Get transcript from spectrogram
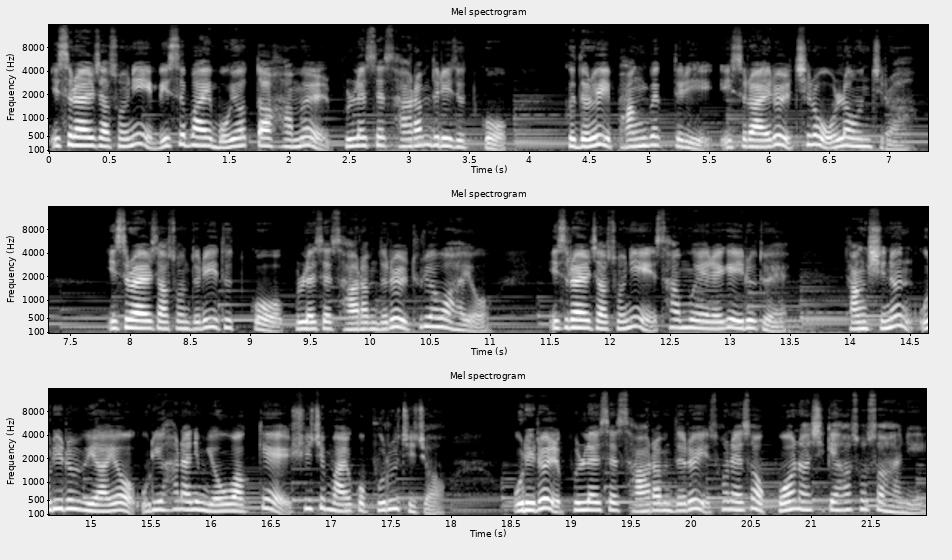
이스라엘 자손이 미스바에 모였다 함을 블레셋 사람들이 듣고 그들의 방백들이 이스라엘을 치러 올라온지라. 이스라엘 자손들이 듣고 블레셋 사람들을 두려워하여 이스라엘 자손이 사무엘에게 이르되 당신은 우리를 위하여 우리 하나님 여호와께 쉬지 말고 부르짖어. 우리를 블레셋 사람들의 손에서 구원하시게 하소서 하니.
